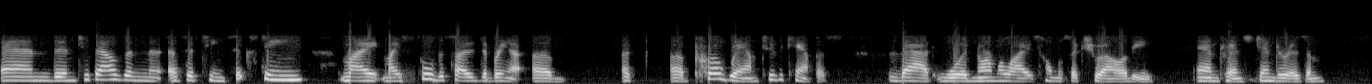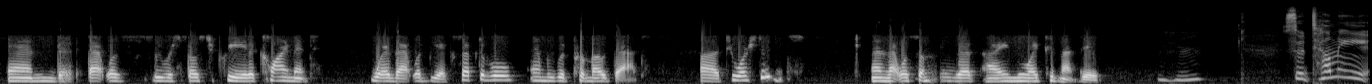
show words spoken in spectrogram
And in 2015 16, my, my school decided to bring a, a, a, a program to the campus that would normalize homosexuality and transgenderism. And that was, we were supposed to create a climate where that would be acceptable, and we would promote that uh, to our students. And that was something that I knew I could not do. Mm-hmm. So tell me,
